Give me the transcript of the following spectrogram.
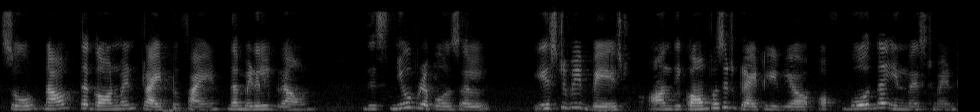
so now the government tried to find the middle ground. This new proposal is to be based on the composite criteria of both the investment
